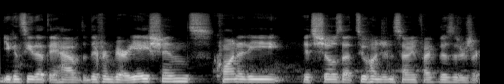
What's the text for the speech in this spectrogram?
You can see that they have the different variations, quantity, it shows that 275 visitors are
